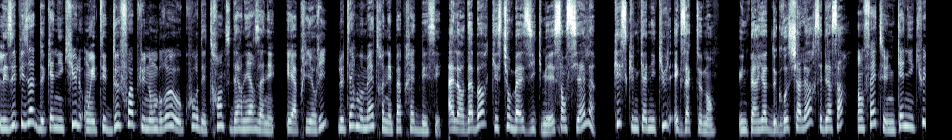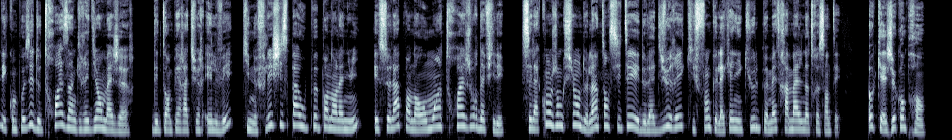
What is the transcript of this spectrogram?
Les épisodes de canicule ont été deux fois plus nombreux au cours des 30 dernières années, et a priori, le thermomètre n'est pas prêt de baisser. Alors d'abord, question basique mais essentielle, qu'est-ce qu'une canicule exactement? Une période de grosse chaleur, c'est bien ça? En fait, une canicule est composée de trois ingrédients majeurs. Des températures élevées, qui ne fléchissent pas ou peu pendant la nuit, et cela pendant au moins trois jours d'affilée. C'est la conjonction de l'intensité et de la durée qui font que la canicule peut mettre à mal notre santé. Ok, je comprends.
